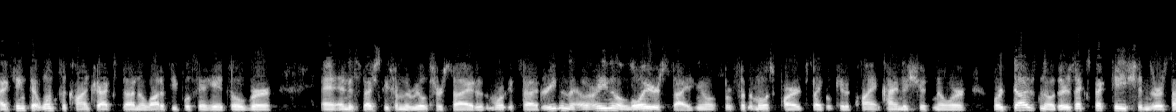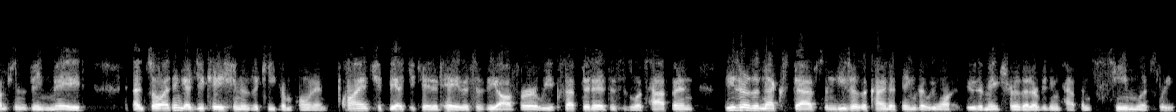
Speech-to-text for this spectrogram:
I think that once the contract's done a lot of people say hey it's over and, and especially from the realtor side or the mortgage side or even the, or even the lawyer side, you know, for, for the most part, it's like, okay, the client kind of should know or, or does know. There's expectations or assumptions being made. And so I think education is a key component. Clients should be educated. Hey, this is the offer. We accepted it. This is what's happened. These are the next steps and these are the kind of things that we want to do to make sure that everything happens seamlessly.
